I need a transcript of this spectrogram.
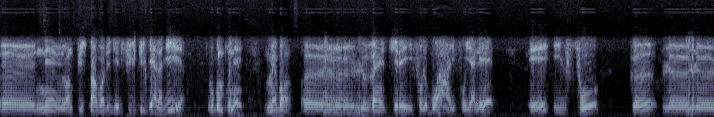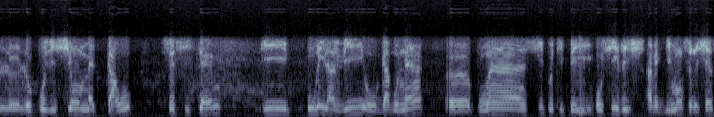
euh, on ne puisse pas avoir de difficultés à la dire. Vous comprenez? Mais bon, euh, le vin est tiré, il faut le boire, il faut y aller, et il faut que l'opposition mette KO ce système qui pourrit la vie aux Gabonais euh, pour un si petit pays, aussi riche, avec d'immenses richesses,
